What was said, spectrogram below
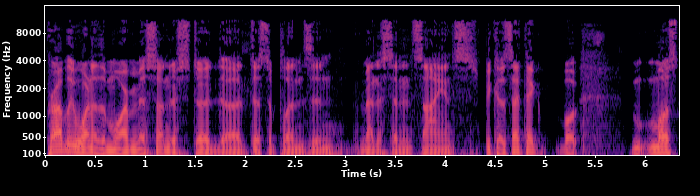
Probably one of the more misunderstood uh, disciplines in medicine and science because I think well, most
